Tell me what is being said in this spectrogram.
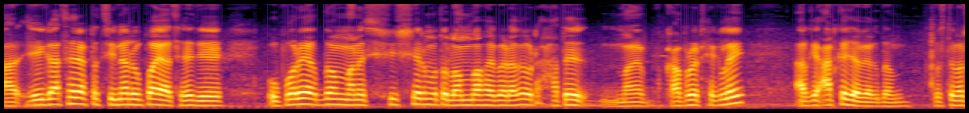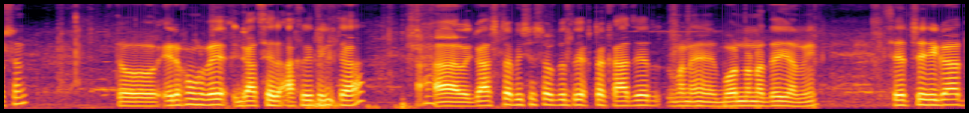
আর এই গাছের একটা চিনার উপায় আছে যে উপরে একদম মানে শীর্ষের মতো লম্বা হয়ে বেড়াবে, ওটা হাতে মানে কাপড়ে ঠেকলেই আর কি আটকে যাবে একদম, বুঝতে পারছেন? তো এরকমভাবে গাছের আকৃতিটা। আর গাছটা বিশেষজ্ঞ দু একটা কাজের মানে বর্ণনা দেই আমি। সে হচ্ছে এই গাছ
